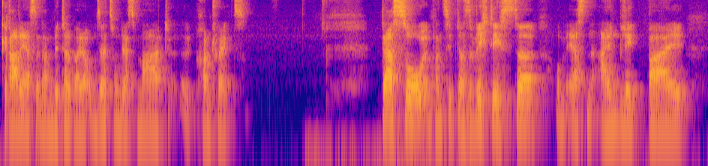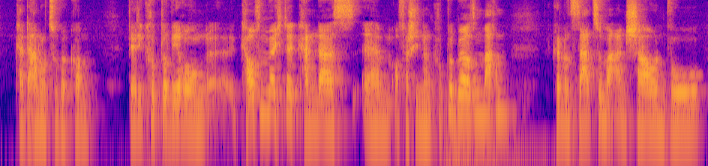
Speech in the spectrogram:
gerade erst in der Mitte bei der Umsetzung der Smart äh, Contracts. Das so im Prinzip das Wichtigste, um ersten Einblick bei Cardano zu bekommen. Wer die Kryptowährung äh, kaufen möchte, kann das ähm, auf verschiedenen Kryptobörsen machen. Wir können uns dazu mal anschauen, wo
